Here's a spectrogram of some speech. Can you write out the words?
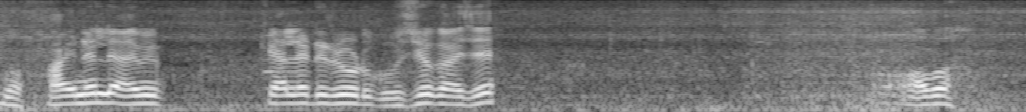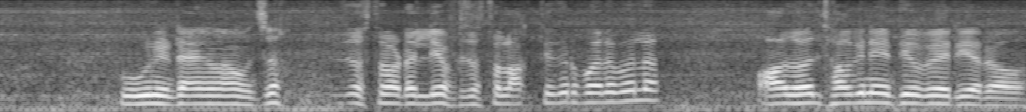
नि फाइनली हामी क्यालेडी रोड घुस्यो गाई चाहिँ अब पुग्ने टाइम आउँछ। जस्तो एउटा लेफ्ट जस्तो लाग्थ्यो कि पहिला पहिला? अझ छ कि नै त्यो बेरियर अब।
